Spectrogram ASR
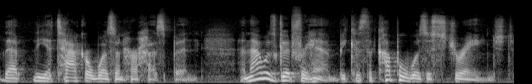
that the attacker wasn't her husband. And that was good for him because the couple was estranged.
